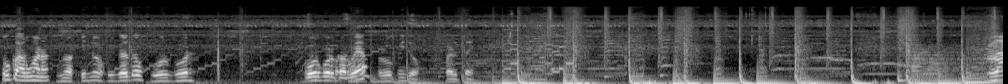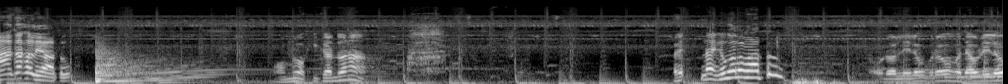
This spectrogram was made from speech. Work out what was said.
શું કરવાના નોકી નોકી કર દો ગોર ગોર ગોર ગોર કરવું એમ રોપી દો પડતા લાગે ખાલી આ તો. આમ નોકી કર દો ને. નહીં બોલો વાતું. ઓર્ડર લઈ લો બ્રો વધાવ લઈ લો.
